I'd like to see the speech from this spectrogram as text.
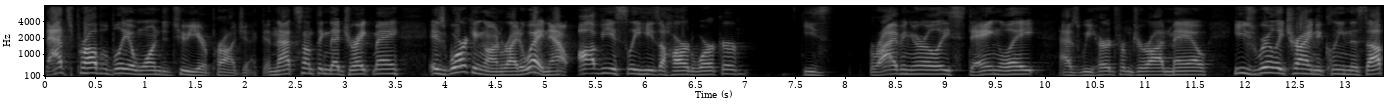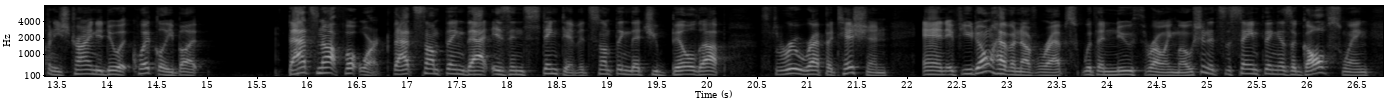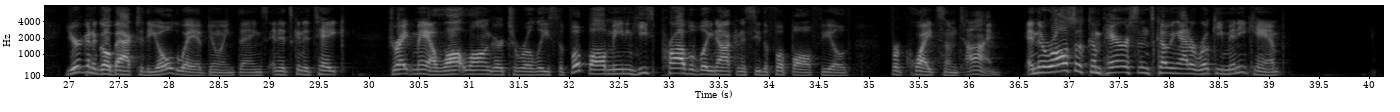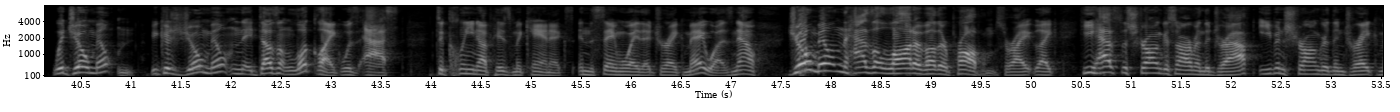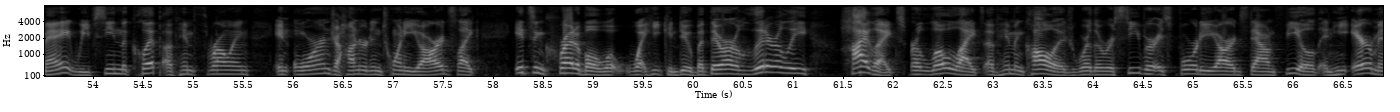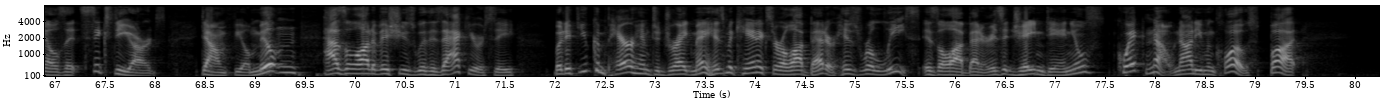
that's probably a one to two year project. And that's something that Drake Maye is working on right away. Now, obviously, he's a hard worker. He's arriving early, staying late, as we heard from Jerod Mayo. He's really trying to clean this up and he's trying to do it quickly, but that's not footwork. That's something that is instinctive. It's something that you build up through repetition. And if you don't have enough reps with a new throwing motion, it's the same thing as a golf swing. You're going to go back to the old way of doing things, and it's going to take Drake Maye a lot longer to release the football, meaning he's probably not going to see the football field for quite some time. And there were also comparisons coming out of rookie minicamp with Joe Milton, because Joe Milton, it doesn't look like, was asked to clean up his mechanics in the same way that Drake Maye was. Now, Joe Milton has a lot of other problems, right? Like, he has the strongest arm in the draft, even stronger than Drake Maye. We've seen the clip of him throwing an orange 120 yards. Like, it's incredible what, what he can do. But there are literally highlights or lowlights of him in college where the receiver is 40 yards downfield and he airmails it 60 yards downfield. Milton has a lot of issues with his accuracy, but if you compare him to Drake Maye, his mechanics are a lot better. His release is a lot better. Is it Jayden Daniels quick? No, not even close. But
